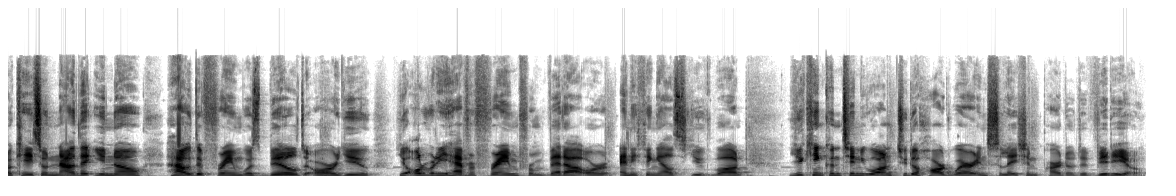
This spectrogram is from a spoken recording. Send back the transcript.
Okay, so now that you know how the frame was built or you you already have a frame from Veddha or anything else you've bought, you can continue on to the hardware installation part of the video.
